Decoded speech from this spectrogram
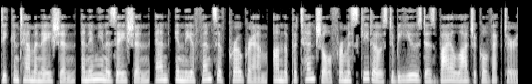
decontamination, and immunization, and, in the offensive program, on the potential for mosquitoes to be used as biological vectors.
